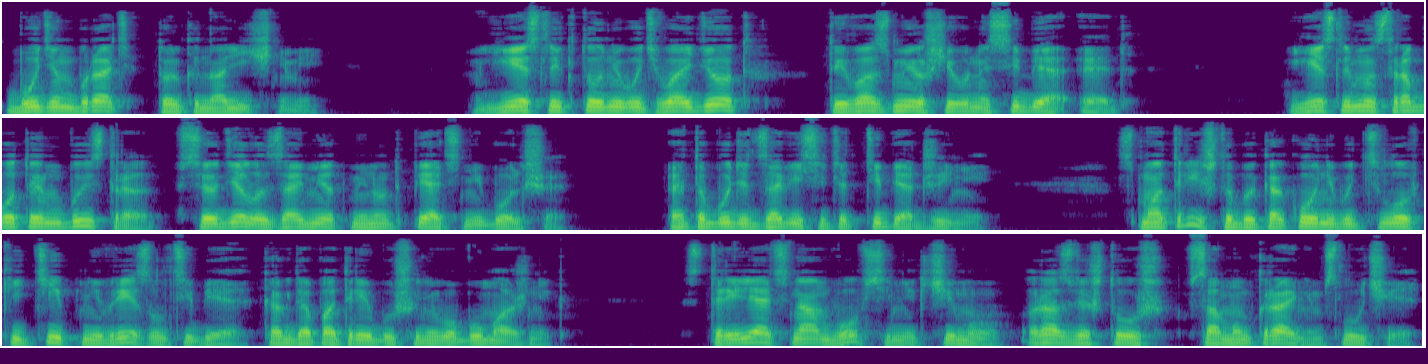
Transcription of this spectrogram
Будем брать только наличными. Если кто-нибудь войдет, ты возьмешь его на себя, Эд. Если мы сработаем быстро, все дело займет минут пять, не больше. Это будет зависеть от тебя, Джинни. Смотри, чтобы какой-нибудь ловкий тип не врезал тебе, когда потребуешь у него бумажник. Стрелять нам вовсе ни к чему, разве что уж в самом крайнем случае.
